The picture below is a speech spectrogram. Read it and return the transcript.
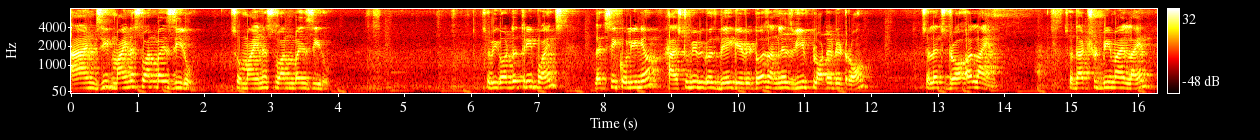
and z minus 1 by 0 so minus 1 by 0 so we got the three points. Let's see collinear. Has to be because they gave it to us unless we've plotted it wrong. So let's draw a line. So that should be my line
